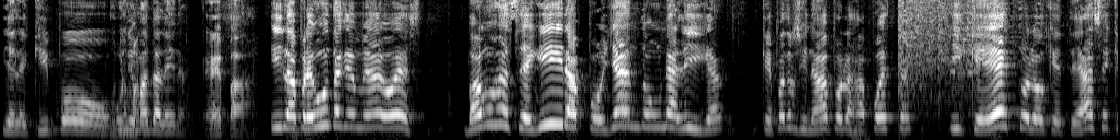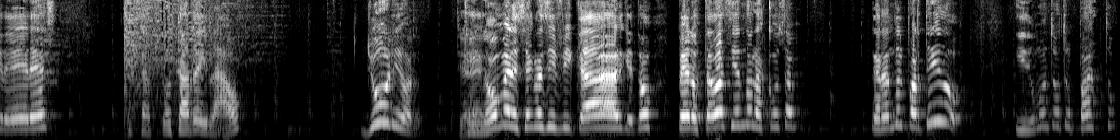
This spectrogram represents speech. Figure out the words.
y el equipo Unión Unión Mag- Magdalena. Epa. Y la pregunta que me hago es, ¿vamos a seguir apoyando una liga que es patrocinada por las apuestas y que esto lo que te hace creer es que está, todo está arreglado? Junior, ¿Qué? que no merecía clasificar, que todo, pero estaba haciendo las cosas ganando el partido. Y de un momento a otro pasto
